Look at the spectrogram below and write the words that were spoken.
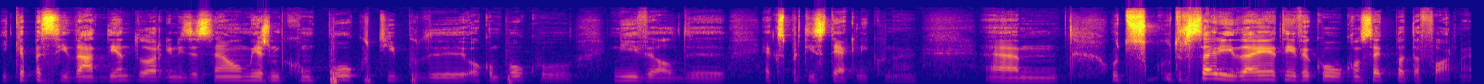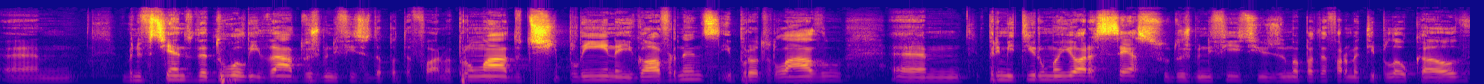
e capacidade dentro da organização, mesmo com pouco tipo de, ou com pouco nível de expertise técnico. Não é? Um, o, a terceira ideia tem a ver com o conceito de plataforma, um, beneficiando da dualidade dos benefícios da plataforma. Por um lado, disciplina e governance, e por outro lado, um, permitir um maior acesso dos benefícios de uma plataforma tipo low code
